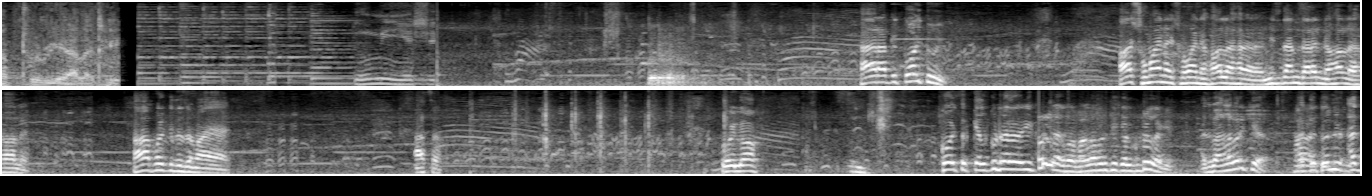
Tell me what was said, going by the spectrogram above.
up to reality. হ্যাঁ রাবি কই তুই? হ্যাঁ সময় নাই সময় নেই হলে হ্যাঁ নিচে দাম দাঁড়ান না হলে হলে। হ্যাঁ পরীক্ষা দিতে মায় আয় আচ্ছা। কইল। কই তোর ক্যালকুলেটার ই করে লাগবে? বাংলা পরীক্ষা ক্যালকুলেটর লাগে? আজ বাংলা পরীক্ষা? আজ হ্যাঁ, গণিত আজ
